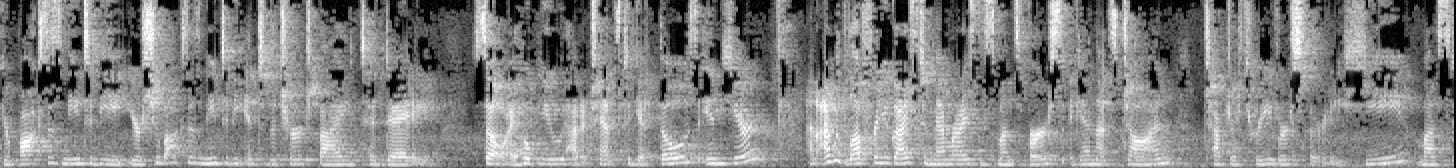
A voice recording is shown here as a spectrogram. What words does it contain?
Your boxes need to be, your shoe boxes need to be into the church by today. So I hope you had a chance to get those in here. And I would love for you guys to memorize this month's verse. Again, that's John chapter 3, verse 30. He must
